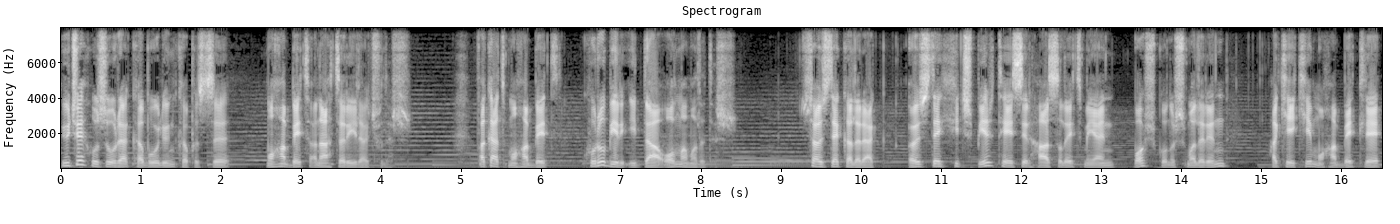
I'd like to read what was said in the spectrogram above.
Yüce huzura kabulün kapısı, muhabbet anahtarıyla açılır. Fakat muhabbet kuru bir iddia olmamalıdır. Sözde kalarak, özde hiçbir tesir hasıl etmeyen boş konuşmaların hakiki muhabbetle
